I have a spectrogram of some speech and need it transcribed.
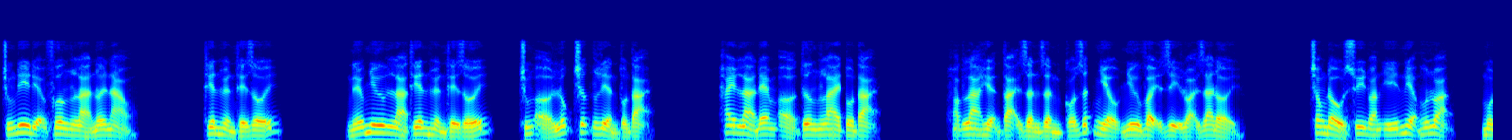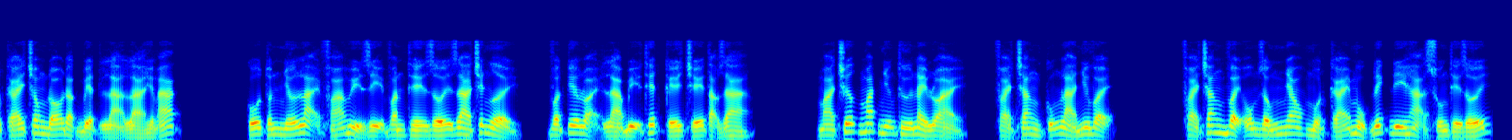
Chúng đi địa phương là nơi nào? Thiên huyền thế giới. Nếu như là thiên huyền thế giới, chúng ở lúc trước liền tồn tại hay là đem ở tương lai tồn tại? Hoặc là hiện tại dần dần có rất nhiều như vậy dị loại ra đời. Trong đầu suy đoán ý niệm hỗn loạn, một cái trong đó đặc biệt là là hiểm ác. Cố tuấn nhớ lại phá hủy dị văn thế giới ra chết người, vật kia loại là bị thiết kế chế tạo ra. Mà trước mắt những thứ này loại phải chăng cũng là như vậy? Phải chăng vậy ôm giống nhau một cái mục đích đi hạ xuống thế giới,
